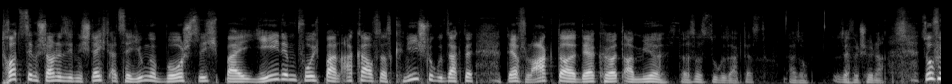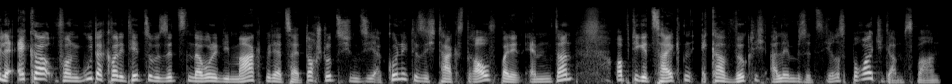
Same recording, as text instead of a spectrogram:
Trotzdem staunte sie nicht schlecht, als der junge Bursch sich bei jedem furchtbaren Acker auf das Knie schlug und sagte, der Flag da, der gehört an mir. Das, was du gesagt hast. Also, sehr viel schöner. So viele Äcker von guter Qualität zu besitzen, da wurde die Magd mit der Zeit doch stutzig und sie erkundigte sich tags drauf bei den Ämtern, ob die gezeigten Äcker wirklich alle im Besitz ihres Bräutigams waren.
